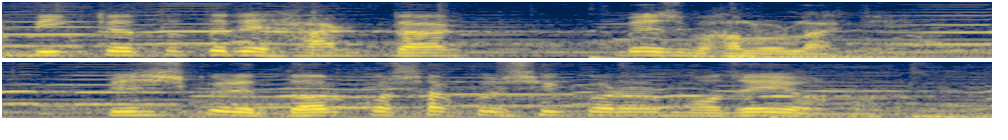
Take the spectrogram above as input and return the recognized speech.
বিক্রেতাদের হাক ডাক বেশ ভালো লাগে। বিশেষ করে দর কষাকষি করার মজাই অন্যরকম।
